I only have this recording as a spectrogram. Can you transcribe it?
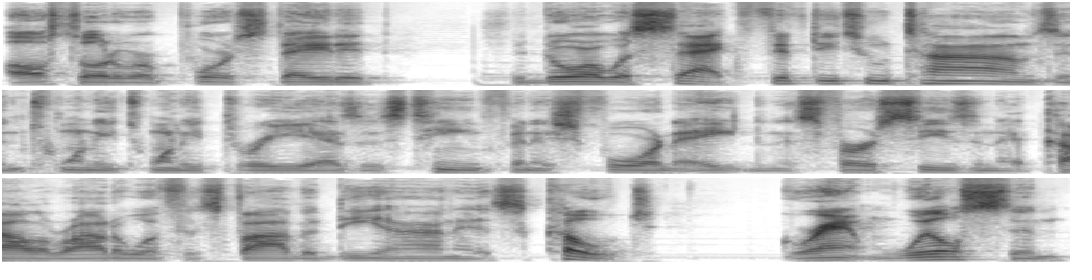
Also, the report stated Shedeur was sacked 52 times in 2023 as his team finished 4 and 8 in his first season at Colorado with his father Deion as coach. Grant Wilson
